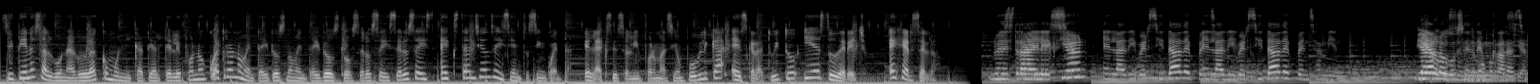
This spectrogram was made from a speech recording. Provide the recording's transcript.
Si tienes alguna duda, comunícate al teléfono 492-92-20606, extensión 650. El acceso a la información pública es gratuito y es tu derecho. Ejércelo. Nuestra elección en la diversidad de, en la diversidad de pensamiento. Diálogos, en, democracia.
